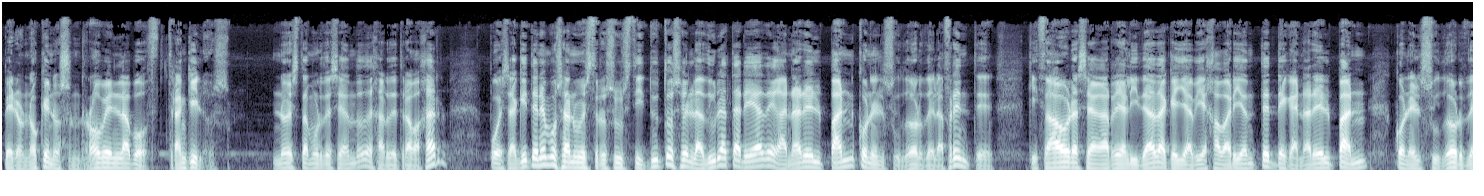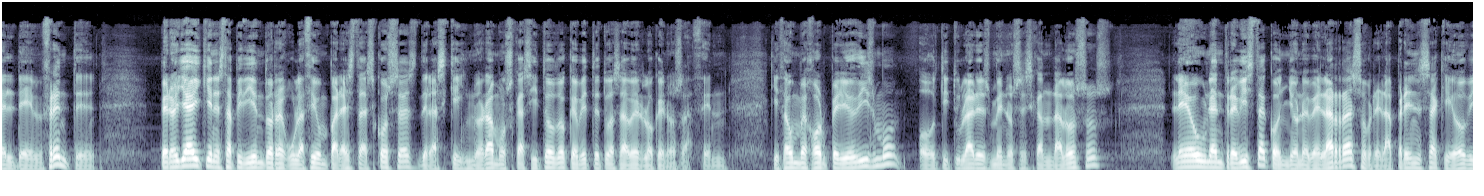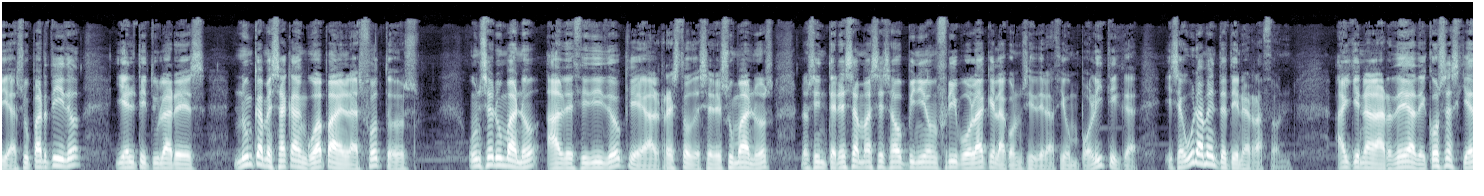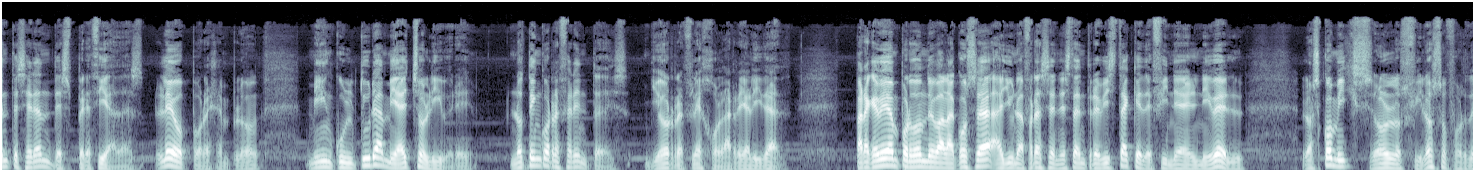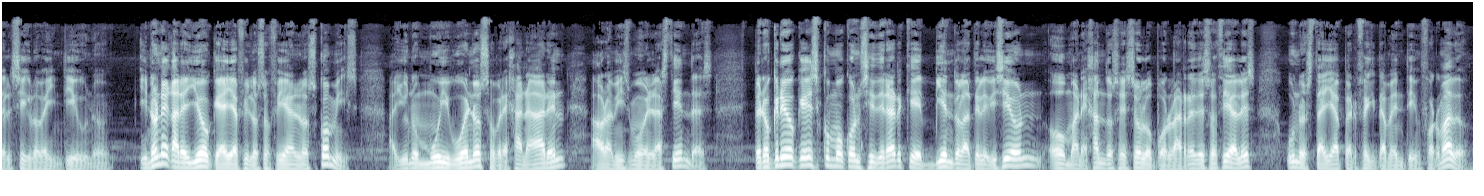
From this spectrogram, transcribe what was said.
Pero no que nos roben la voz. Tranquilos. ¿No estamos deseando dejar de trabajar? Pues aquí tenemos a nuestros sustitutos en la dura tarea de ganar el pan con el sudor de la frente. Quizá ahora se haga realidad aquella vieja variante de ganar el pan con el sudor del de enfrente. Pero ya hay quien está pidiendo regulación para estas cosas, de las que ignoramos casi todo, que vete tú a saber lo que nos hacen. Quizá un mejor periodismo o titulares menos escandalosos. Leo una entrevista con Yone Belarra sobre la prensa que odia a su partido y el titular es Nunca me sacan guapa en las fotos. Un ser humano ha decidido que al resto de seres humanos nos interesa más esa opinión frívola que la consideración política, y seguramente tiene razón. Hay quien alardea de cosas que antes eran despreciadas. Leo, por ejemplo, mi incultura me ha hecho libre. No tengo referentes, yo reflejo la realidad. Para que vean por dónde va la cosa, hay una frase en esta entrevista que define el nivel. Los cómics son los filósofos del siglo XXI. Y no negaré yo que haya filosofía en los cómics. Hay uno muy bueno sobre Hannah Arendt ahora mismo en las tiendas. Pero creo que es como considerar que viendo la televisión o manejándose solo por las redes sociales, uno está ya perfectamente informado.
